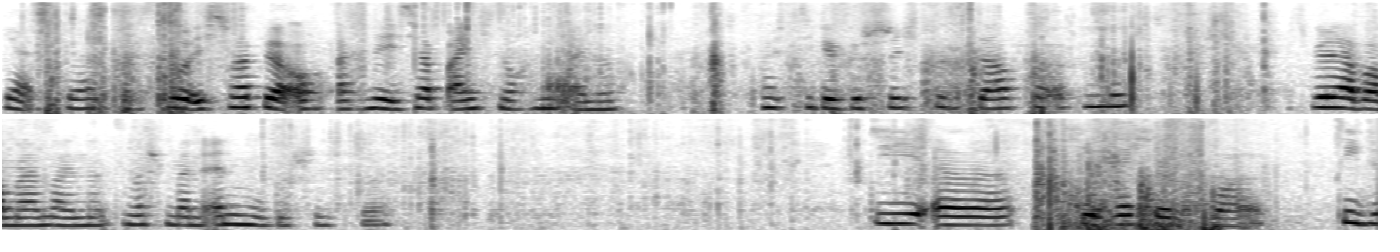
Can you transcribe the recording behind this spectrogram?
Ja, klar. So, ich schreibe ja auch. Ach nee, ich habe eigentlich noch nie eine richtige Geschichte da veröffentlicht. Ich will aber mal meine, zum Beispiel meine Enmo-Geschichte. Die, äh, hier, welche nochmal? Die, die,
